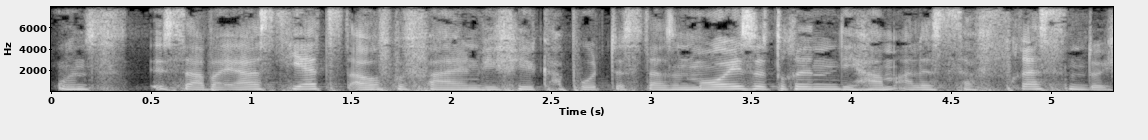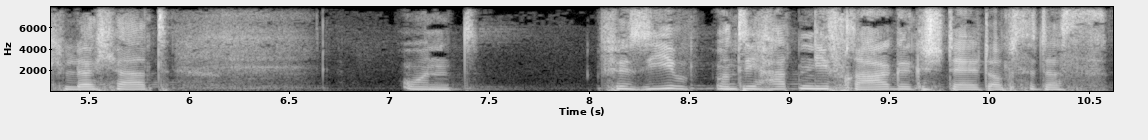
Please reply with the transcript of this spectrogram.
uns ist aber erst jetzt aufgefallen, wie viel kaputt ist. Da sind Mäuse drin, die haben alles zerfressen, durchlöchert. Und für sie, und sie hatten die Frage gestellt, ob sie das,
